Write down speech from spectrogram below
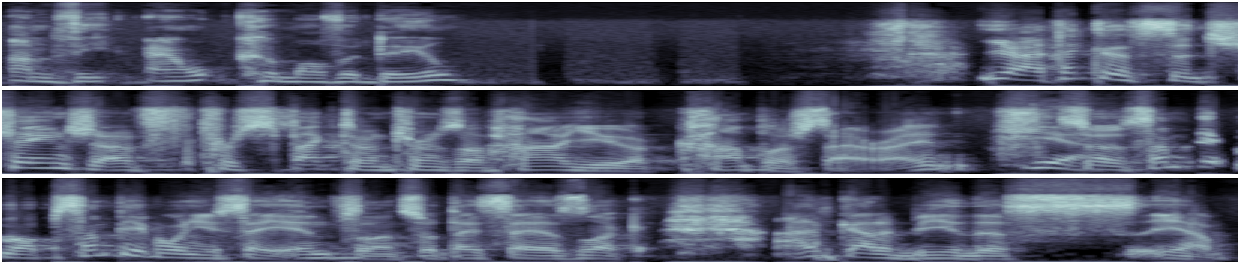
and the outcome of a deal. Yeah, I think it's a change of perspective in terms of how you accomplish that, right? Yeah. So some people, some people, when you say influence, what they say is, "Look, I've got to be this, you know,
